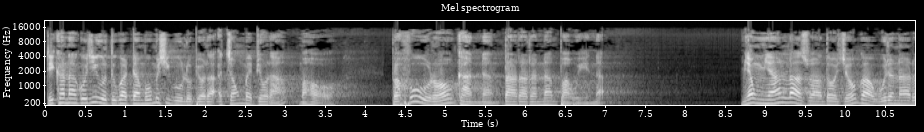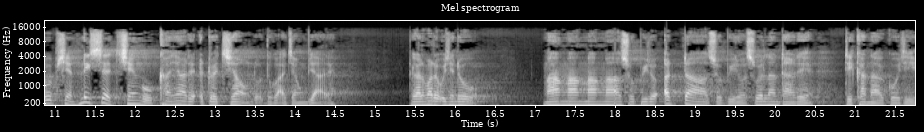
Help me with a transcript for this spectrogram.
ဒီခန္ဓာကိုယ်ကြီးကိုသူကတန်ဖိုးမရှိဘူးလို့ပြောတာအကြောင်းမဲ့ပြောတာမဟုတ်ဘဟုရောဂာနံတာရဏဘာဝေန မြောက်များလှစွာသောယောဂဝေဒနာတို့ဖြင့်နှိပ်စက်ခြင်းကိုခံရတဲ့အတွက်ကြောင့်လို့သူကအကြောင်းပြတယ်။ဒါကဓမ္မတို့ဦးရှင်တို့ငါငါငါငါဆိုပြီးတော့အတ္တဆိုပြီးတော့ဆွဲလန်းထားတဲ့ဒီခန္ဓာကိုယ်ကြီး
